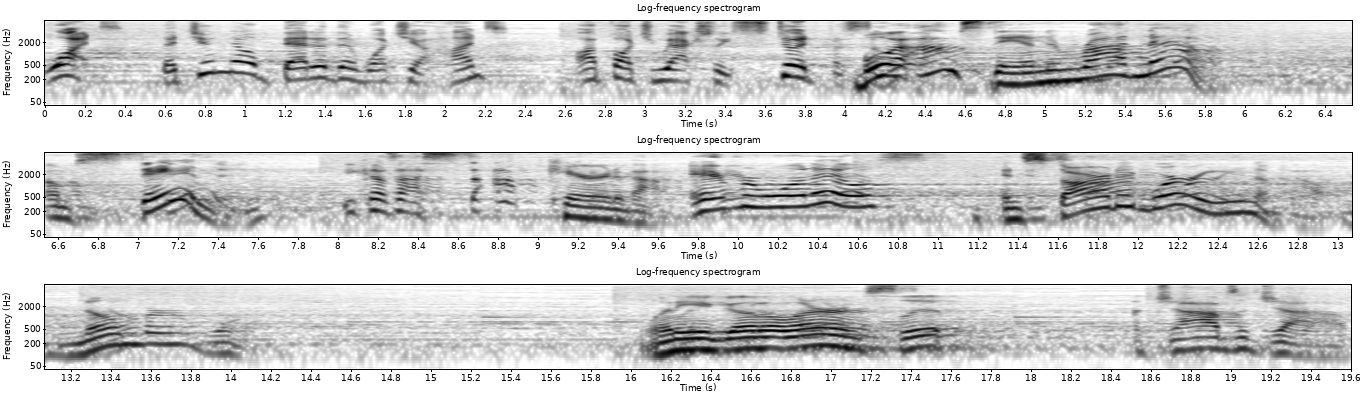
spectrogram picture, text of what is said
What? That you know better than what you hunt? I thought you actually stood for something. Boy, I'm standing right now. I'm standing because I stopped caring about everyone else and started worrying about number one. When are you gonna learn, Slip? A job's a job,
